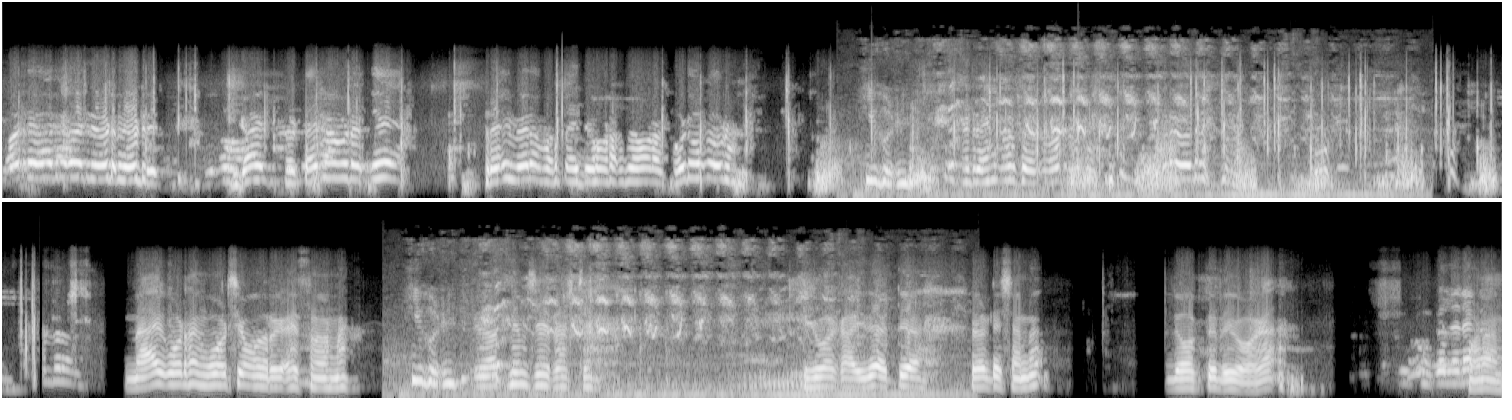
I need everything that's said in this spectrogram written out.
ನೋಡ್ರಿ ನೋಡ್ರಿ ನೋಡ್ರಿ ಗಾಯ್ಸ್ ಟೈಮ್ ಆಗ್ಬಿಡೈತಿ ಟ್ರೈನ್ ಬೇರೆ ಬರ್ತಾ ಐತಿ ಓಡೋದು ಓಡೋದು ಓಡಿ ಓಡಿ ಓಡಿ ಟ್ರೈನ್ ಬರ್ತಾ ನಾಯಿ ಓಡ್ದಂಗೆ ಓಡ್ಸ್ಕೊಂಬಂದ್ರು ಗೈಸ್ ನಾನು ಹತ್ತು ನಿಮಿಷ ಇದೆ ಅಷ್ಟೇ. ಇವಾಗ ಇದೆ ಹತ್ತಿ ರೈಲ್ವೆ ಸ್ಟೇಷನ್ ಇಲ್ಲಿ ಹೋಗ್ತಿದ್ದೀವಿ ಇವಾಗ. ನೋಡೋಣ.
